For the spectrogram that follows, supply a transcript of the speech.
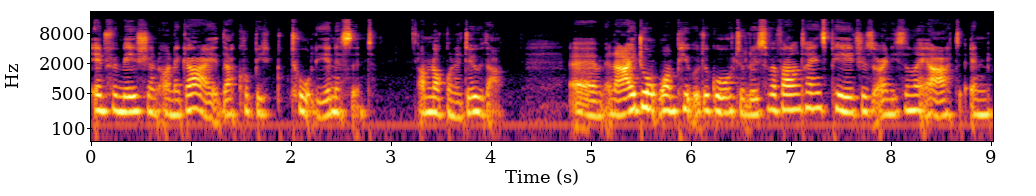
information on a guy that could be totally innocent. I'm not going to do that. Um, and I don't want people to go to Lucifer Valentine's pages or anything like that and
